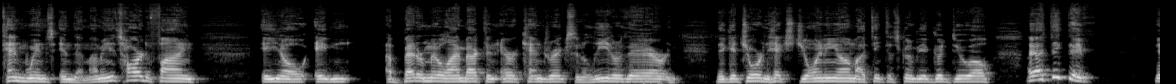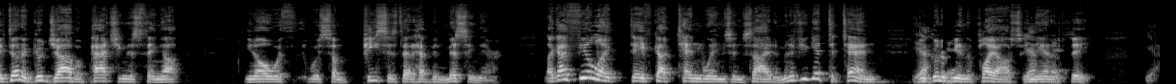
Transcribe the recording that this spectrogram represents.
ten wins in them. I mean, it's hard to find, a, you know, a a better middle linebacker than Eric Kendricks and a leader there, and they get Jordan Hicks joining them. I think that's going to be a good duo. Like, I think they've they've done a good job of patching this thing up, you know, with with some pieces that have been missing there. Like I feel like they've got ten wins inside them, and if you get to ten, yeah. you're going to be in the playoffs yeah. in the NFC. Yeah,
